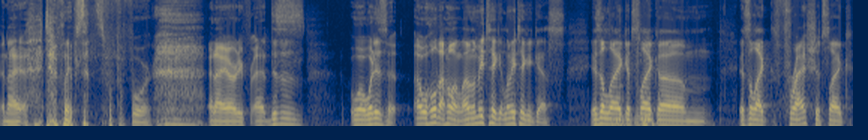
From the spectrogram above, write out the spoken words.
and I, I definitely have said this before, and I already. Uh, this is, well, what is it? Oh, hold on, hold on. Let, me take it. Let me take a guess. Is it like it's like um, it's like fresh? It's like,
